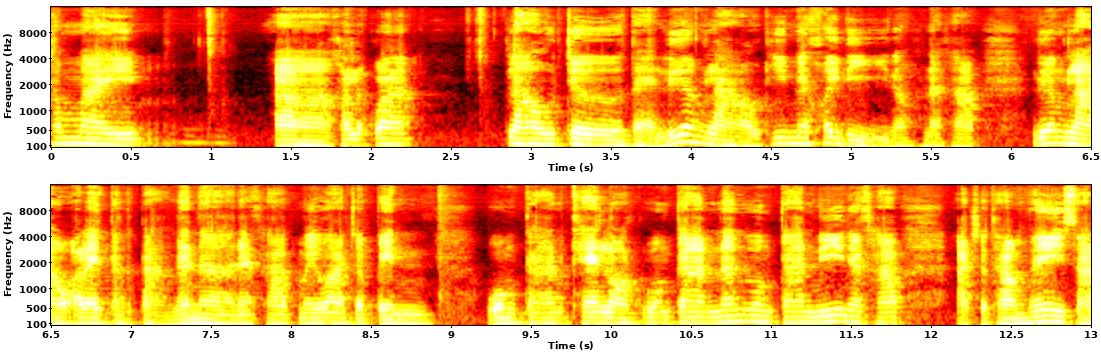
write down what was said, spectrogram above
ทำไมเขาเรียกว่าเราเจอแต่เรื่องราวที่ไม่ค่อยดีเนาะนะครับ เรื่องราวอะไรต่างๆ นานานะครับ ไม่ว่าจะเป็นวงการแครอทวงการนั้นวงการนี้นะครับ อาจจะทำให้ศา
